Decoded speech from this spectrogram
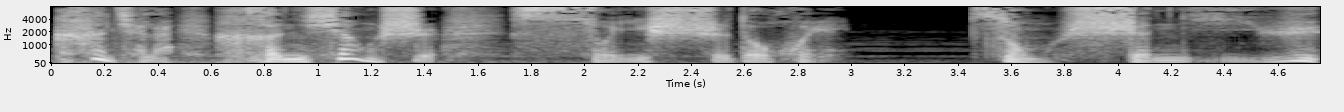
看起来很像是随时都会纵身一跃。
